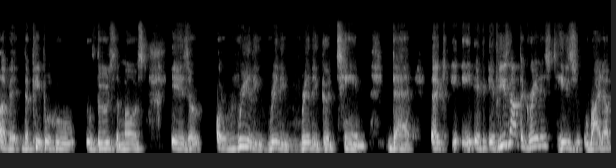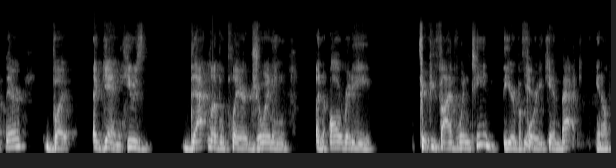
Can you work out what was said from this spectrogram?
of it, the people who lose the most is a a really, really, really good team that like if, if he's not the greatest, he's right up there. But again, he was that level player joining an already 55 win team the year before he came back, you know?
